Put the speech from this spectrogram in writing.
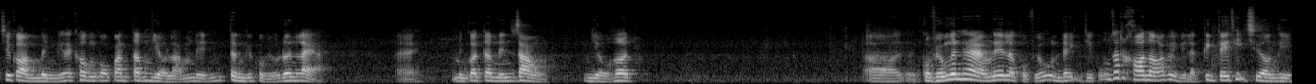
chứ còn mình sẽ không có quan tâm nhiều lắm đến từng cái cổ phiếu đơn lẻ đấy. mình quan tâm đến dòng nhiều hơn à, cổ phiếu ngân hàng nên là cổ phiếu ổn định thì cũng rất khó nói bởi vì là kinh tế thị trường thì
